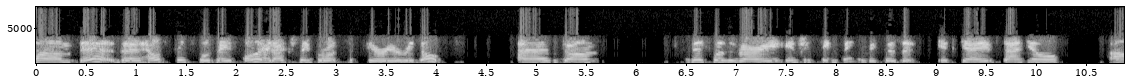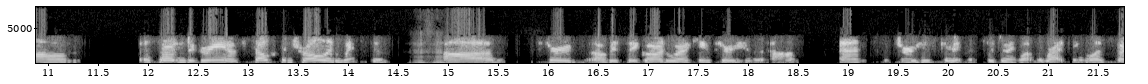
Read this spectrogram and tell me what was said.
um, their, the health principles they followed actually brought superior results. And um, this was a very interesting thing because it, it gave Daniel um, a certain degree of self control and wisdom mm-hmm. uh, through obviously God working through him um, and through his commitment to doing what the right thing was. So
